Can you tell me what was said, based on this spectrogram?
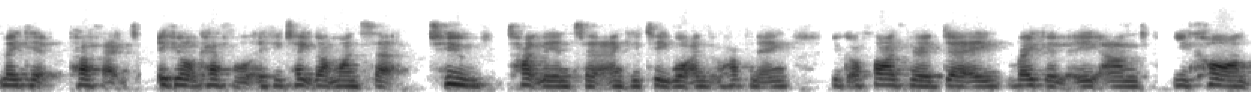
make it perfect. If you're not careful, if you take that mindset too tightly into NQT, what ends up happening, you've got a five period day regularly and you can't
